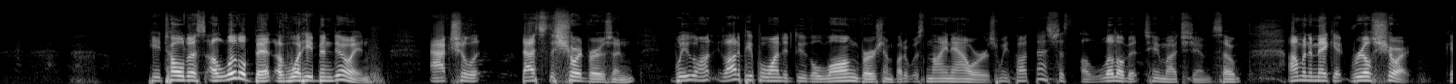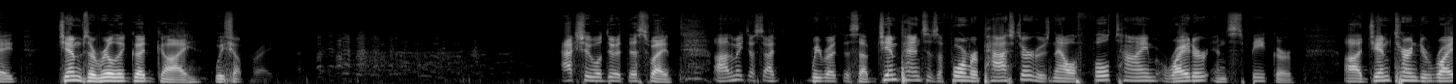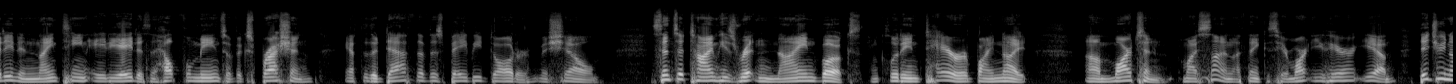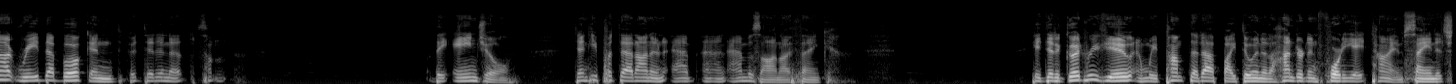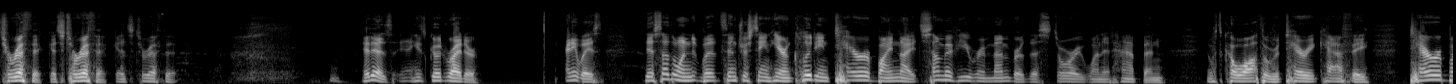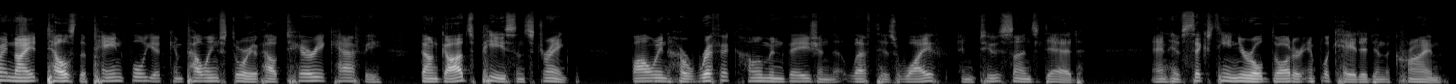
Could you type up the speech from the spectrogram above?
he told us a little bit of what he'd been doing. Actually, that's the short version. We want, a lot of people wanted to do the long version, but it was nine hours. We thought that's just a little bit too much, Jim. So I'm going to make it real short. Okay, Jim's a really good guy. We shall pray. Actually, we'll do it this way. Uh, let me just. I, we wrote this up. Jim Pence is a former pastor who's now a full time writer and speaker. Uh, Jim turned to writing in 1988 as a helpful means of expression after the death of his baby daughter, Michelle. Since that time, he's written nine books, including Terror by Night. Um, Martin, my son, I think is here. Martin, you here? Yeah. Did you not read that book and did it? The Angel. Didn't he put that on an, an Amazon? I think. He did a good review, and we pumped it up by doing it 148 times, saying it's terrific, it's terrific, it's terrific. It is. He's a good writer. Anyways, this other one that's interesting here, including Terror by Night. Some of you remember this story when it happened. It was co authored with Terry Caffey. Terror by Night tells the painful yet compelling story of how Terry Caffey found God's peace and strength following horrific home invasion that left his wife and two sons dead and his 16 year old daughter implicated in the crime.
